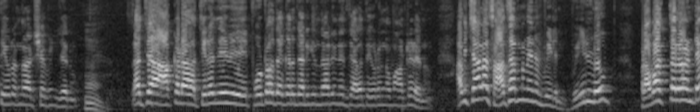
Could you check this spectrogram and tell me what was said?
తీవ్రంగా క్షమించాను ఉమ్. లేకపోతే అక్కడ చిరంజీవి ఫోటో దగ్గర జరిగిందని నేను చాలా తీవ్రంగా మాట్లాడాను. అవి చాలా సాధారణమైన వీళ్ళు. వీళ్ళు ప్రవక్తలు అంటే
